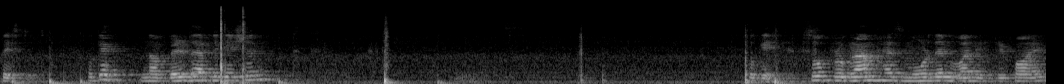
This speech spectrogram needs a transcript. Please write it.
paste it. Okay now build the application. Okay so program has more than one entry point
